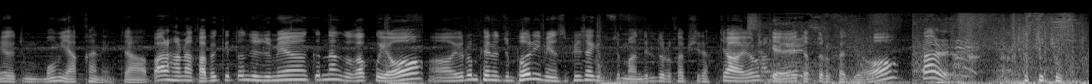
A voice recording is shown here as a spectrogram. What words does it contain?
얘가 좀 몸이 약하네. 자 빨 하나 가볍게 던져주면 끝난 것 같고요. 어 요런 패는 좀 버리면서 필살기도 좀 만들도록 합시다. 자 요렇게 잡도록 하죠. 빨 초초초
